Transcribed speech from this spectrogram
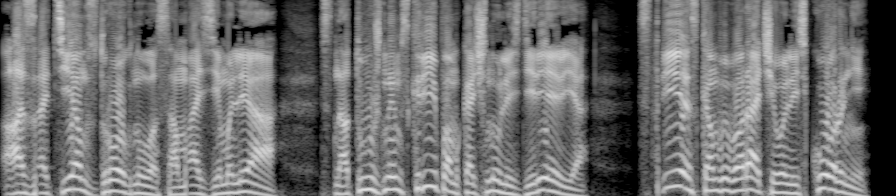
А затем вздрогнула сама земля. С натужным скрипом качнулись деревья. С треском выворачивались корни.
